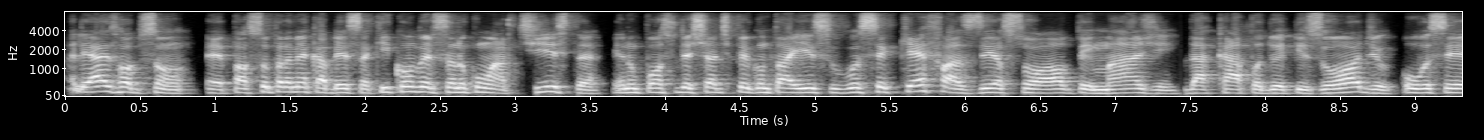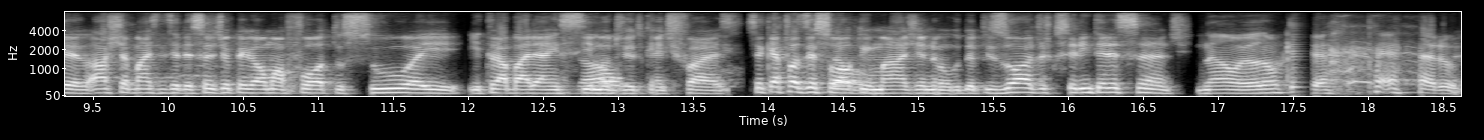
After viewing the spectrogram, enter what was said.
Aliás, Robson, é, passou pela minha cabeça aqui, conversando com um artista, eu não posso deixar de perguntar isso. Você quer fazer a sua autoimagem da capa do episódio? Ou você acha mais interessante eu pegar uma foto sua e, e trabalhar em cima não. do jeito que a gente faz. Você quer fazer sua autoimagem no, do episódio? Acho que seria interessante. Não, eu não quero.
